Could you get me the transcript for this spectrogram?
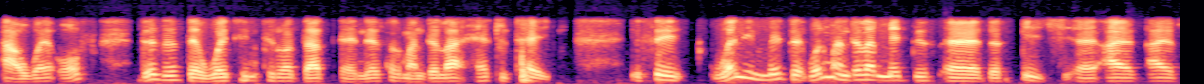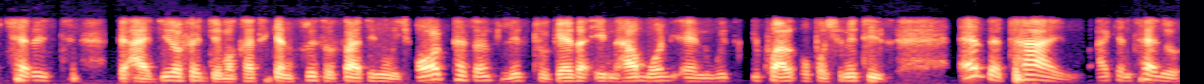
aware of. This is the waiting period that uh, Nelson Mandela had to take. You see, when he made the, when Mandela made this uh, the speech, uh, I I have cherished the idea of a democratic and free society in which all persons live together in harmony and with equal opportunities. At the time, I can tell you,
